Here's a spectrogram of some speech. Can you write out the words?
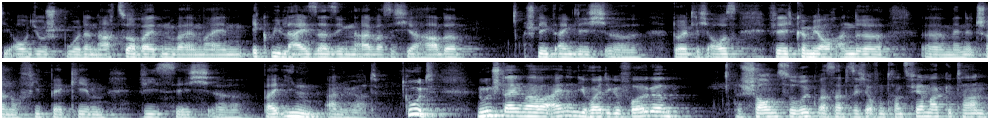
die Audiospur dann nachzuarbeiten, weil mein Equalizer-Signal, was ich hier habe, schlägt eigentlich äh, deutlich aus. Vielleicht können mir auch andere äh, Manager noch Feedback geben, wie es sich äh, bei Ihnen anhört. Gut, nun steigen wir aber ein in die heutige Folge schauen zurück, was hat sich auf dem Transfermarkt getan.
